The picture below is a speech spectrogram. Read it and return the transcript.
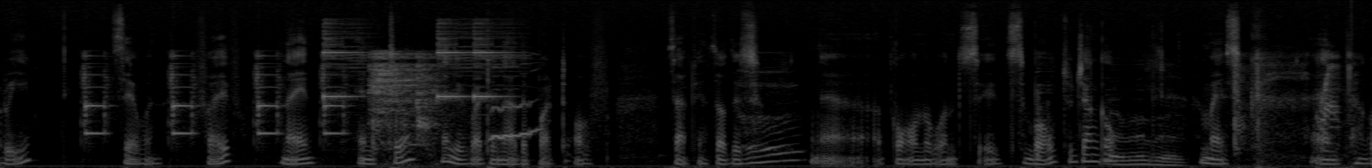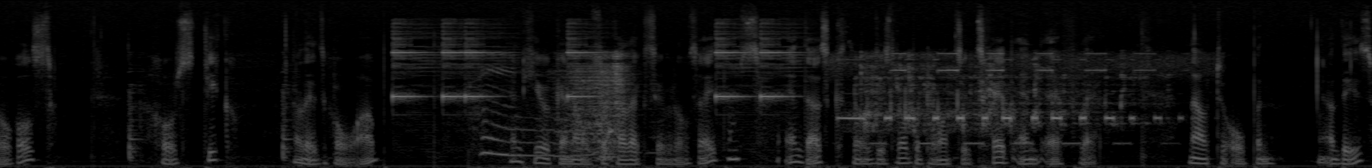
3 7 5 9 and 2 and we've got another part of something. So this uh, clone wants its ball to jungle. Mask and goggles. Horse stick let's go up and here you can also collect several items and ask so this robot wants its head and a flag now to open uh, this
